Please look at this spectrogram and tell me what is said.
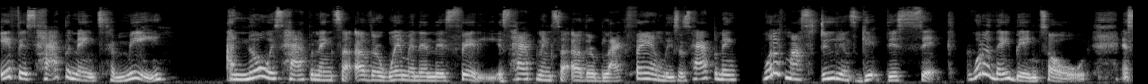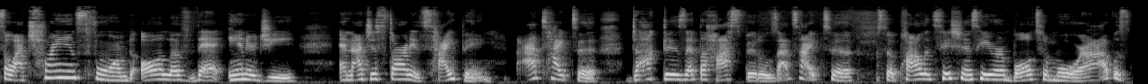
if it's happening to me, I know it's happening to other women in this city. It's happening to other black families. It's happening. What if my students get this sick? What are they being told? And so I transformed all of that energy and I just started typing. I typed to doctors at the hospitals. I typed to, to politicians here in Baltimore. I was,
